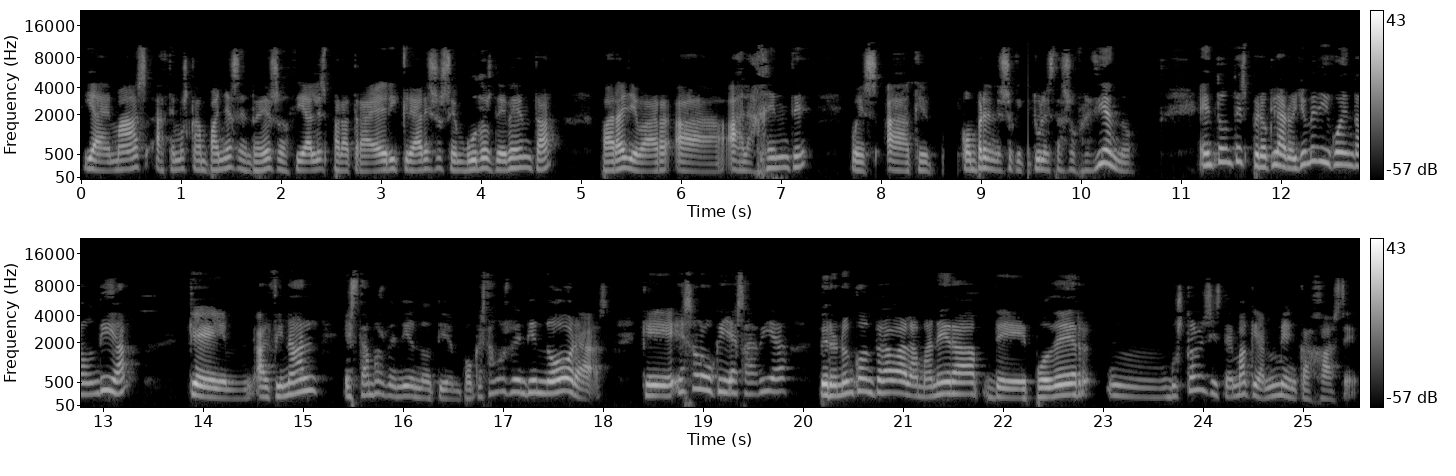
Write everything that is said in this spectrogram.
y además hacemos campañas en redes sociales para atraer y crear esos embudos de venta para llevar a, la gente pues a que compren eso que tú le estás ofreciendo. Entonces, pero claro, yo me di cuenta un día que al final estamos vendiendo tiempo, que estamos vendiendo horas, que es algo que ya sabía, pero no encontraba la manera de poder mm, buscar un sistema que a mí me encajase.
